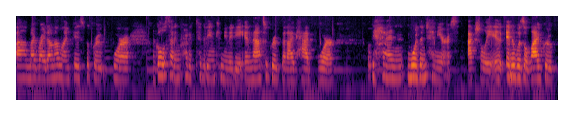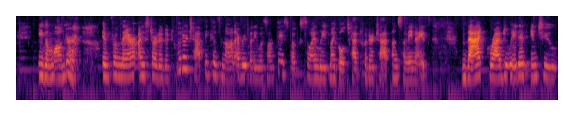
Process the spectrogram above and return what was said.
uh, my Write On Online Facebook group for goal setting, productivity, and community. And that's a group that I've had for 10, more than 10 years, actually. It, and it was a live group even longer. And from there, I started a Twitter chat because not everybody was on Facebook. So I lead my Goal Chat Twitter chat on Sunday nights. That graduated into,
